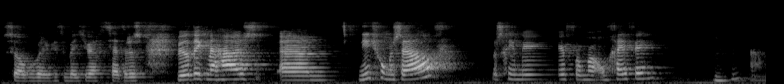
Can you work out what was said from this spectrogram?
Zo probeer ik het een beetje weg te zetten. Dus wilde ik naar huis, ehm, niet voor mezelf, misschien meer voor mijn omgeving. Mhm. Ehm,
